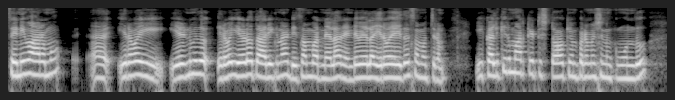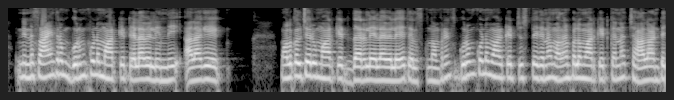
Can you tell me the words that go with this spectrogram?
శనివారము ఇరవై ఎనిమిదో ఇరవై ఏడో తారీఖున డిసెంబర్ నెల రెండు వేల ఇరవై ఐదో సంవత్సరం. ఈ కలికిరి మార్కెట్ స్టాక్ ఇన్ఫర్మేషన్కి ముందు నిన్న సాయంత్రం గురంకొండ మార్కెట్ ఎలా వెళ్ళింది? అలాగే మొలకల చెరువు మార్కెట్ ధరలు ఎలా వెళ్ళాయో తెలుసుకుందాం ఫ్రెండ్స్. గురంకొండ మార్కెట్ చూస్తే కన్నా మదనపల్లి మార్కెట్ కన్నా చాలా అంటే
